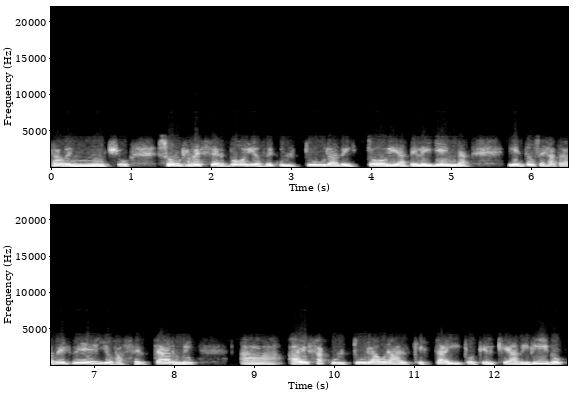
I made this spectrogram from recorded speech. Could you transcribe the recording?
saben mucho, son reservorios de cultura, de historias, de leyendas, y entonces a través de ellos acercarme a, a esa cultura oral que está ahí, porque el que ha vivido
